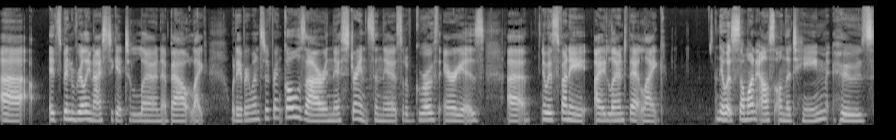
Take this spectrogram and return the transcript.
uh, it's been really nice to get to learn about like what everyone's different goals are and their strengths and their sort of growth areas. Uh, it was funny, I learned that like there was someone else on the team whose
